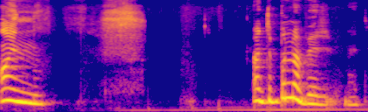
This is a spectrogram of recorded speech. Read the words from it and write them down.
Aynı. Hadi buna vermedi.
